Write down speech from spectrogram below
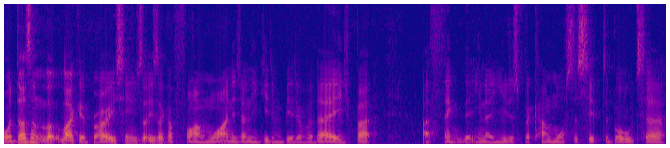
Well, it doesn't look like it, bro. He seems he's like a fine wine. He's only getting better with age, but I think that you know you just become more susceptible to,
